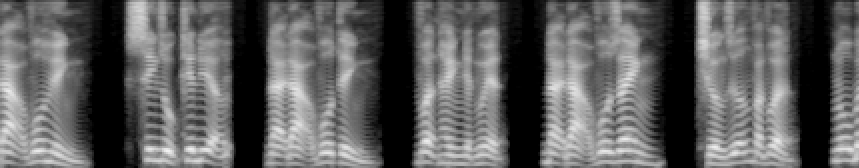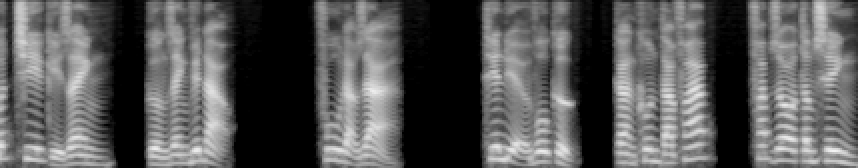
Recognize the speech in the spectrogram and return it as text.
đạo vô hình, sinh dục thiên địa, đại đạo vô tình, vận hành nhật nguyệt, đại đạo vô danh, trường dưỡng văn vật, nô bất chi kỳ danh, cường danh viết đạo. Phu đạo giả, thiên địa vô cực, càn khôn tá pháp, pháp do tâm sinh,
